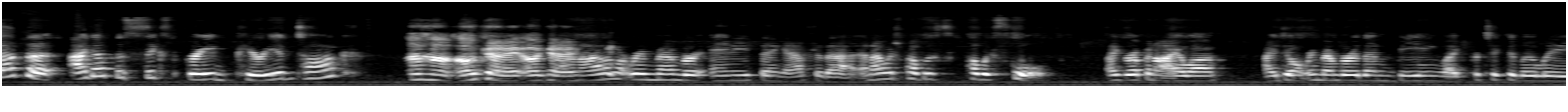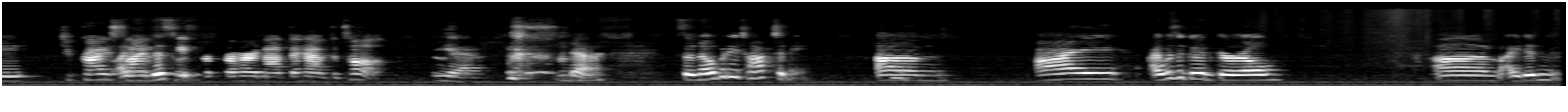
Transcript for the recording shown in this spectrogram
got the I got the sixth grade period talk, Uh huh. Okay. Okay. and I don't remember anything after that. And I went to public public school. I grew up in Iowa. I don't remember them being like particularly She probably mean, signed this a was- paper for her not to have to talk. Yeah. yeah. So nobody talked to me. Um, I I was a good girl. Um, I didn't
